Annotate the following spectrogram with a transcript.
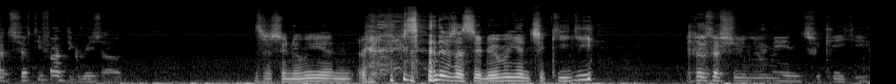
It's 55 degrees out. There's a tsunami in. There's a tsunami in Chikiki? There's a tsunami in Chikiki.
